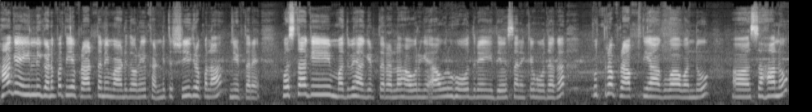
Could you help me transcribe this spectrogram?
ಹಾಗೆ ಇಲ್ಲಿ ಗಣಪತಿಯ ಪ್ರಾರ್ಥನೆ ಮಾಡಿದವರಿಗೆ ಖಂಡಿತ ಶೀಘ್ರ ಫಲ ನೀಡ್ತಾರೆ. ಹೊಸದಾಗಿ ಮದುವೆ ಆಗಿರ್ತಾರಲ್ಲ, ಅವರಿಗೆ, ಅವರು ಹೋದರೆ ಈ ದೇವಸ್ಥಾನಕ್ಕೆ ಹೋದಾಗ ಪುತ್ರ ಪ್ರಾಪ್ತಿಯಾಗುವ ಒಂದು ಸಹನೂ,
